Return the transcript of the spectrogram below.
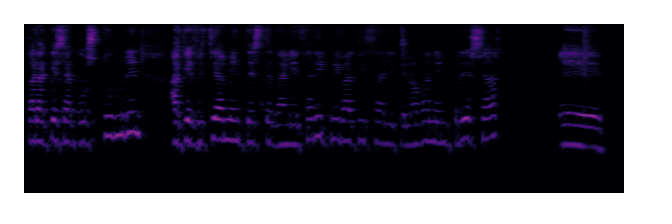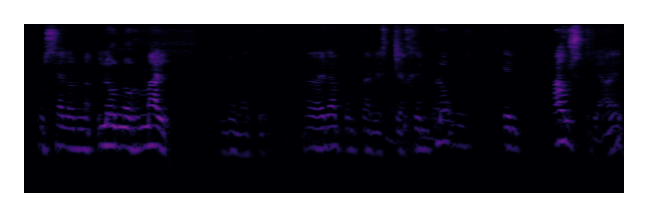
para que se acostumbren a que efectivamente externalizar y privatizar y que lo hagan empresas, eh, pues sea lo normal, lo natural. Nada, era aportar este ejemplo en Austria, ¿eh?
